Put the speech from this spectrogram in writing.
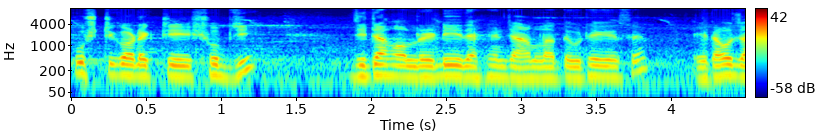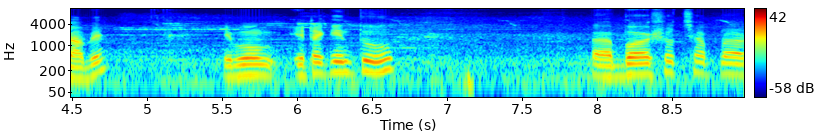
পুষ্টিকর একটি সবজি, যেটা অলরেডি দেখেন জানলাতে উঠে গেছে, এটাও যাবে। এবং এটা কিন্তু বয়স হচ্ছে আপনার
